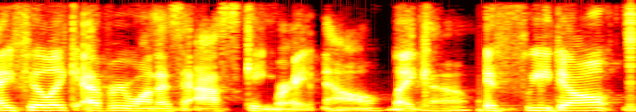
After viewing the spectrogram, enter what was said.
i feel like everyone is asking right now like yeah. if we don't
